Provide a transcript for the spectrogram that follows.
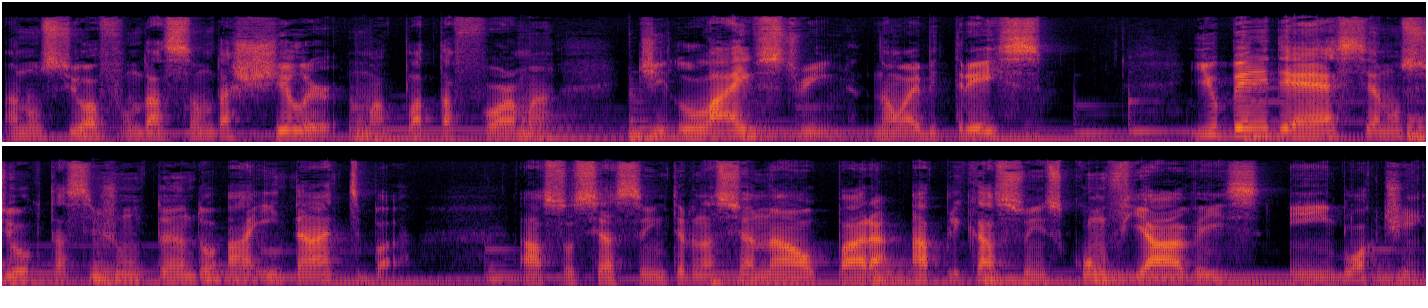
anunciou a fundação da Schiller, uma plataforma de livestream na Web3. E o BNDES anunciou que está se juntando à Inatba, a Associação Internacional para Aplicações Confiáveis em Blockchain.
